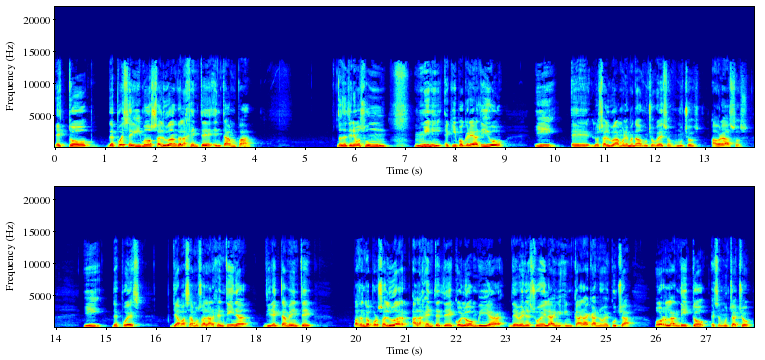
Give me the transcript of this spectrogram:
Esto, después seguimos saludando a la gente en Tampa, donde tenemos un mini equipo creativo y eh, los saludamos, le mandamos muchos besos, muchos abrazos y después ya pasamos a la Argentina directamente, pasando por saludar a la gente de Colombia, de Venezuela, en, Caracas nos escucha Orlandito, ese muchacho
